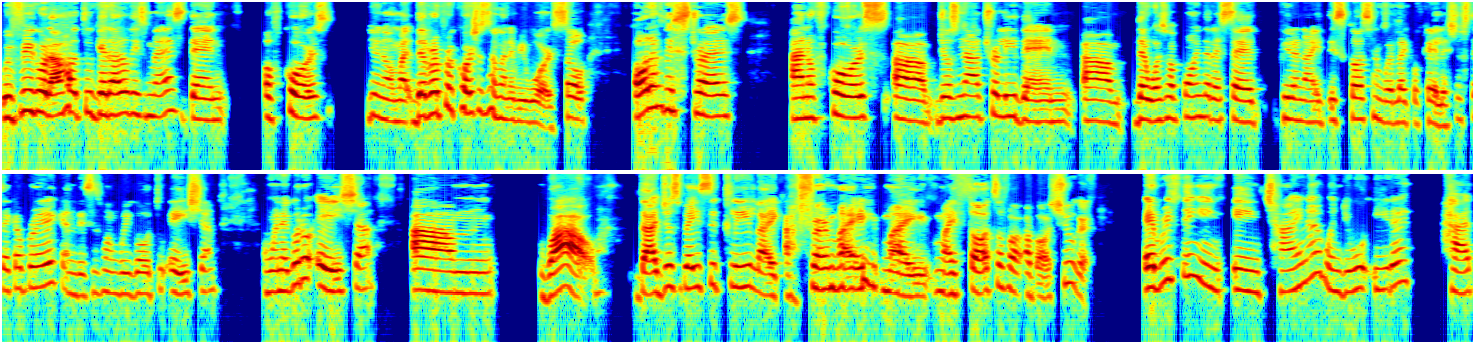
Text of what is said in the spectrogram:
we figured out how to get out of this mess, then of course, you know, my, the repercussions are going to be worse. So all of this stress, and of course, uh, just naturally, then um, there was a point that I said, Peter and I discussed, and we're like, okay, let's just take a break. And this is when we go to Asia. And when I go to Asia, um, wow, that just basically like affirmed my my my thoughts of, about sugar. Everything in in China, when you eat it, had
